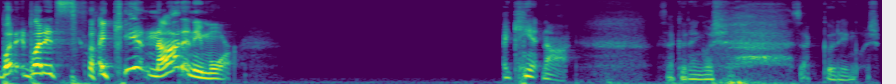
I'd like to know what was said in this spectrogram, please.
But but it's I can't not anymore. I can't not. Is that good English? Is that good English?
